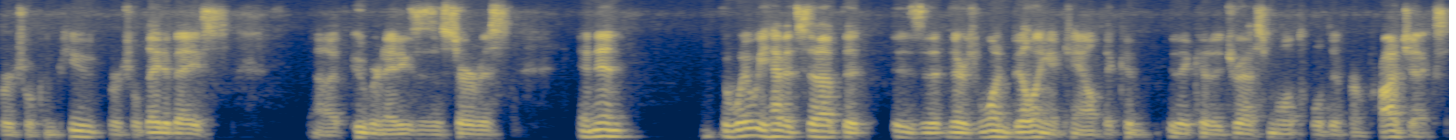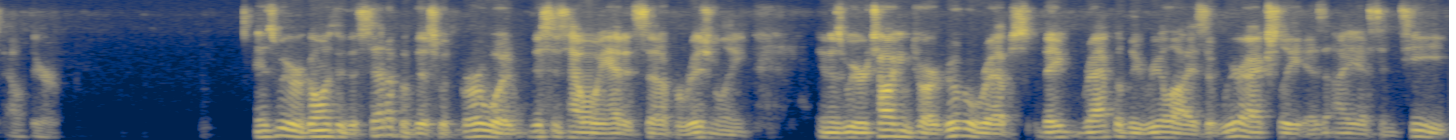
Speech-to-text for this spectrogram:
virtual compute, virtual database, uh, Kubernetes as a service. And then the way we have it set up that is that there's one billing account that could that could address multiple different projects out there. As we were going through the setup of this with Burwood, this is how we had it set up originally. And as we were talking to our Google reps, they rapidly realized that we're actually, as IS&T,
